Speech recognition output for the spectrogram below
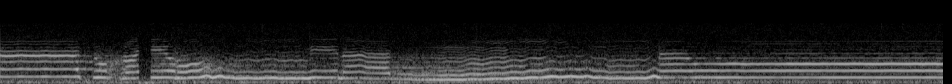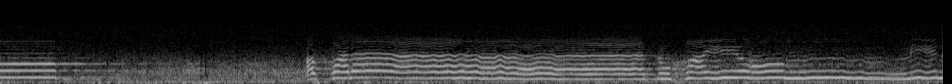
الصلاة خير الصلاة خير من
